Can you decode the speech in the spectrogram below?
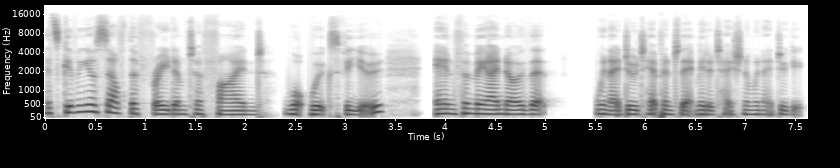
it's giving yourself the freedom to find what works for you. And for me, I know that when I do tap into that meditation and when I do get,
